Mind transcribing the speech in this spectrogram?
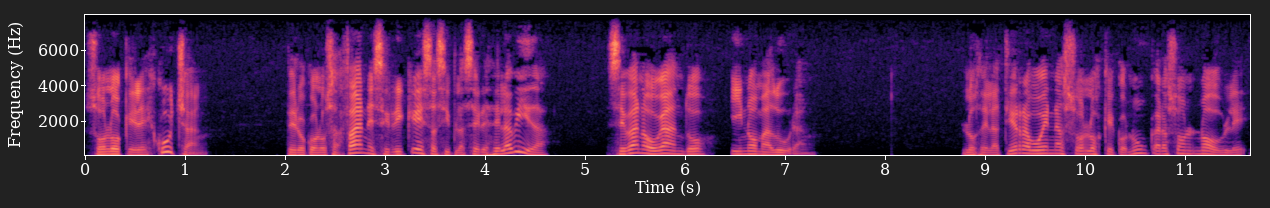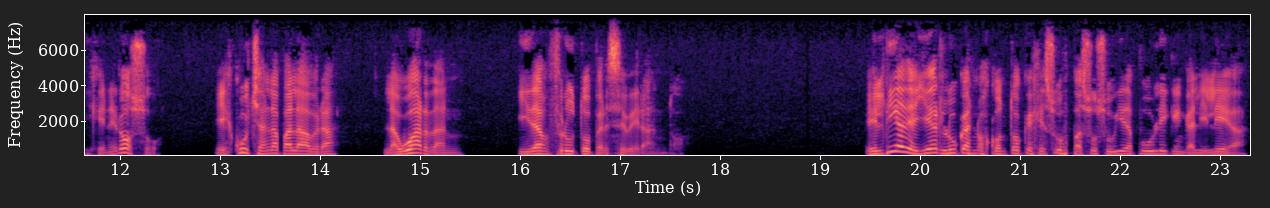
son los que escuchan, pero con los afanes y riquezas y placeres de la vida, se van ahogando y no maduran. Los de la tierra buena son los que con un corazón noble y generoso escuchan la palabra, la guardan y dan fruto perseverando. El día de ayer Lucas nos contó que Jesús pasó su vida pública en Galilea,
